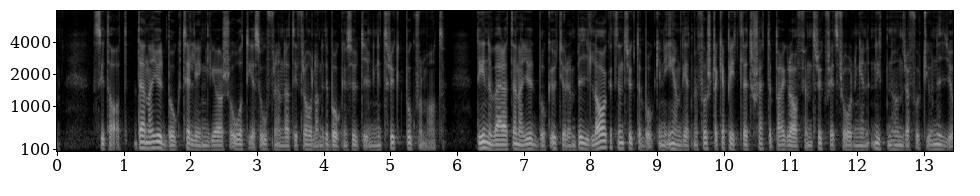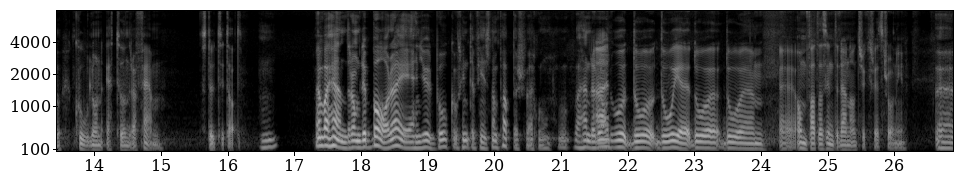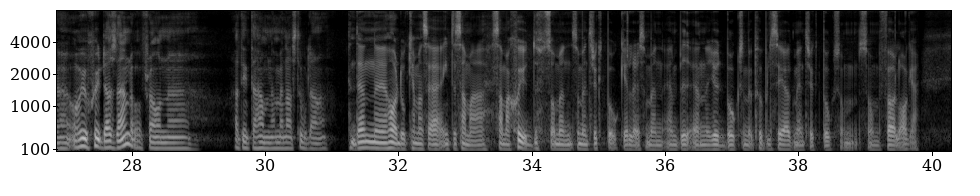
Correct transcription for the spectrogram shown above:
Citat. Denna ljudbok tillgängliggörs och återges oförändrat i förhållande till bokens utgivning i tryckt bokformat. Det innebär att denna ljudbok utgör en bilaga till den tryckta boken i enlighet med första kapitlet, sjätte paragrafen tryckfrihetsförordningen 1949 kolon 105. Slutcitat. Mm. Men vad händer om det bara är en ljudbok och inte finns någon pappersversion? Vad händer då? Nej, då, då, då, är, då, då eh, omfattas inte den av tryckfrihetsförordningen. Eh, och hur skyddas den då från eh, att inte hamna mellan stolarna? Den eh, har då kan man säga inte samma, samma skydd som en, som en tryckt bok eller som en, en, en ljudbok som är publicerad med en tryckt bok som, som förlaga.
